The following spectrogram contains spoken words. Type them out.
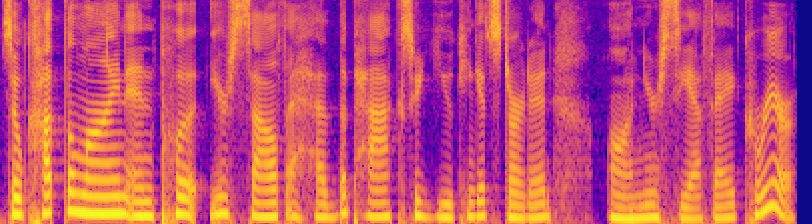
So cut the line and put yourself ahead the pack so you can get started on your CFA career.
